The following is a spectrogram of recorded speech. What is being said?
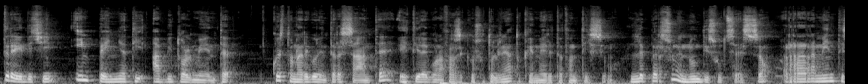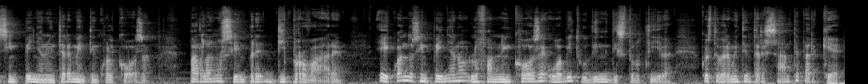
13. Impegnati abitualmente. Questa è una regola interessante e ti leggo una frase che ho sottolineato che merita tantissimo. Le persone non di successo raramente si impegnano interamente in qualcosa, parlano sempre di provare e quando si impegnano lo fanno in cose o abitudini distruttive. Questo è veramente interessante perché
